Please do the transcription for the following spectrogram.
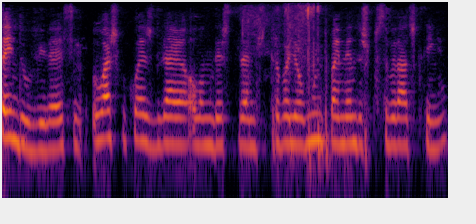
sem dúvida, é assim, eu acho que o Colégio de Gaia ao longo destes anos trabalhou muito bem dentro das possibilidades que tinha.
